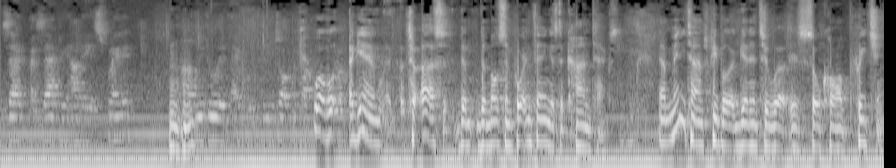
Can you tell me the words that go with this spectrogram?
exact, exactly how they explain it. Mm-hmm. How we do it, like we about. Well, well, again, to us, the the most important thing is the context. Now, many times people get into what is so called preaching.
